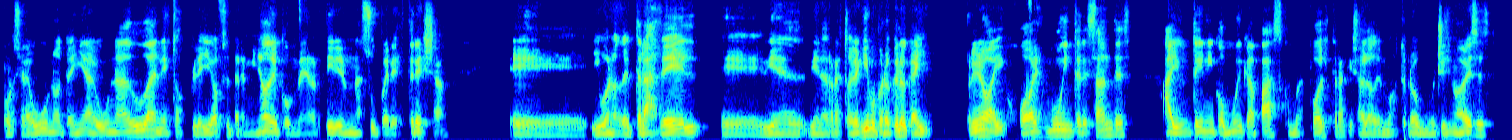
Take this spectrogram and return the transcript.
por si alguno tenía alguna duda, en estos playoffs se terminó de convertir en una superestrella. Eh, y bueno, detrás de él eh, viene, el, viene el resto del equipo, pero creo que hay, primero hay jugadores muy interesantes, hay un técnico muy capaz como Spolstra, que ya lo demostró muchísimas veces,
